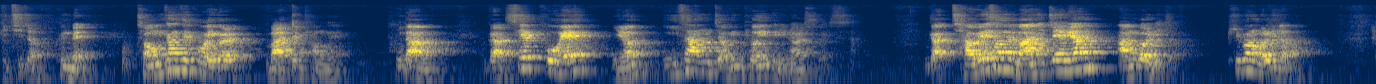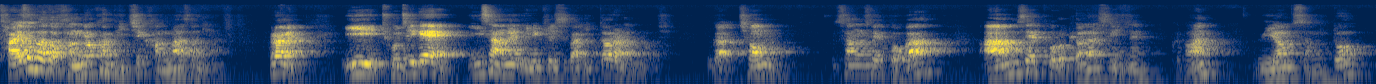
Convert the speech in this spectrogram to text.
빛이죠. 근데 정상세포가 이걸 맞을 경우에 부담, 그러니까 세포에 이런 이상적인 변이들이 일어날 수가 있어. 그러니까 자외선을 많이 쬐면 안 걸리죠. 피부안 걸리잖아. 자외선보다 더 강력한 빛이 감마선이야. 그러면 이 조직에 이상을 일으킬 수가 있더라라는 거지. 그러니까 정상세포가 암세포로 변할 수 있는 그러한 위험성이 또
